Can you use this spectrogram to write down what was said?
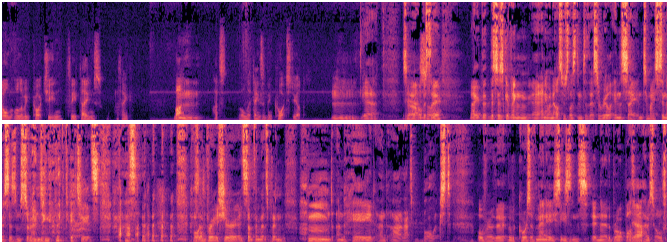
all- only been caught cheating three times, I think. But Mhm. that's the only times they've been caught, Stuart. Mm, yeah. So Yeah, obviously, like th- this is giving uh, anyone else who's listening to this a real insight into my cynicism surrounding the Patriots. Because I'm pretty sure it's something that's been hummed and hayed and ah, that's bollocksed over the, the course of many seasons in uh, the Bothwell Yeah. household.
